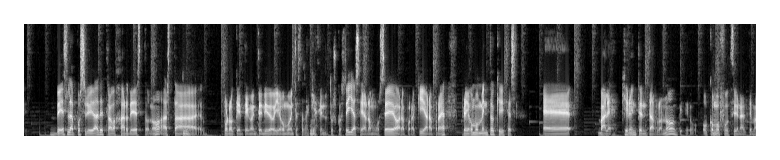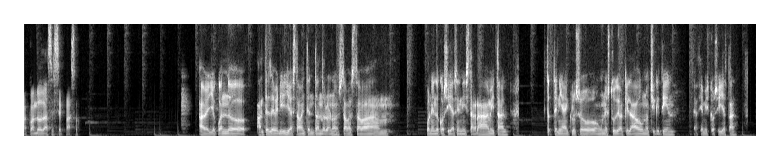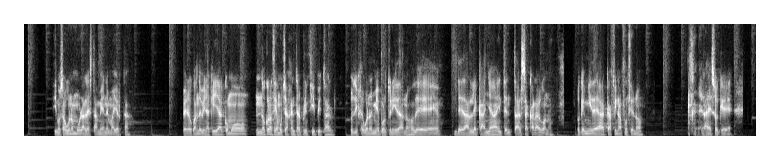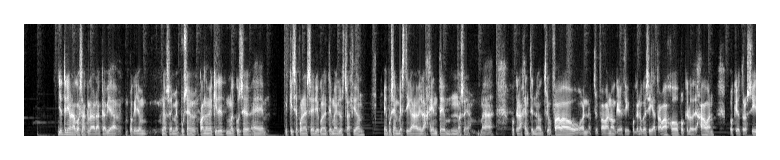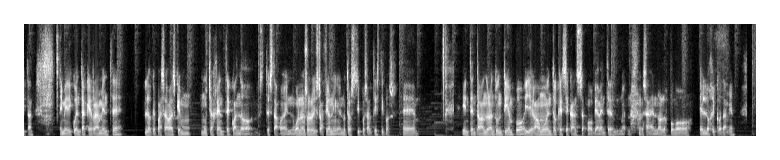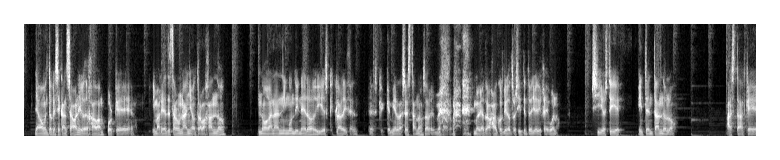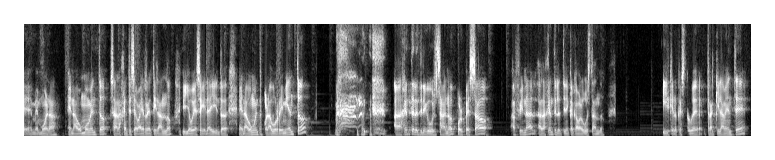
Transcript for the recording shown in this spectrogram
ves la posibilidad de trabajar de esto, ¿no? Hasta, por lo que tengo entendido, llega un momento, estás aquí Mm. haciendo tus cosillas, y ahora un museo, ahora por aquí, ahora por allá, pero llega un momento que dices, eh, vale, quiero intentarlo, ¿no? O cómo Mm. funciona el tema, ¿cuándo das ese paso? A ver, yo cuando, antes de venir ya estaba intentándolo, ¿no? Estaba, estaba mm, poniendo cosillas en Instagram y tal. Tenía incluso un estudio alquilado, uno chiquitín, hacía mis cosillas tal. Hicimos algunos murales también en Mallorca. Pero cuando vine aquí ya como no conocía mucha gente al principio y tal, pues dije, bueno, es mi oportunidad, ¿no? De, de darle caña e intentar sacar algo, ¿no? Porque mi idea, que al final funcionó, era eso que yo tenía una cosa clara, que había, porque yo, no sé, me puse, cuando me, quise- me puse, eh, me quise poner serio con el tema de ilustración, me puse a investigar a ver la gente, no sé, porque la gente no triunfaba, o no triunfaba, no, quiero decir, porque no conseguía trabajo, porque lo dejaban, porque otros sí, tal. Y me di cuenta que realmente lo que pasaba es que mucha gente cuando estaba, en, bueno, no solo en ilustración, en otros tipos artísticos, eh, intentaban durante un tiempo y llegaba un momento que se cansaban, obviamente, o sea, no los pongo, es lógico también, llegaba un momento que se cansaban y lo dejaban porque imagínate estar un año trabajando, no ganar ningún dinero y es que, claro, dicen, es que qué mierda es esta, ¿no? ¿Sabes? Me, me voy a trabajar en cualquier otro sitio. Entonces yo dije, bueno, si yo estoy intentándolo hasta que me muera, en algún momento, o sea, la gente se va a ir retirando y yo voy a seguir ahí. Entonces, en algún momento, por aburrimiento, a la gente le tiene que gustar, ¿no? Por pesado, al final, a la gente le tiene que acabar gustando. Y creo que estuve tranquilamente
